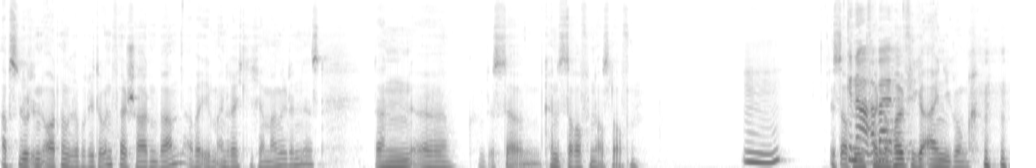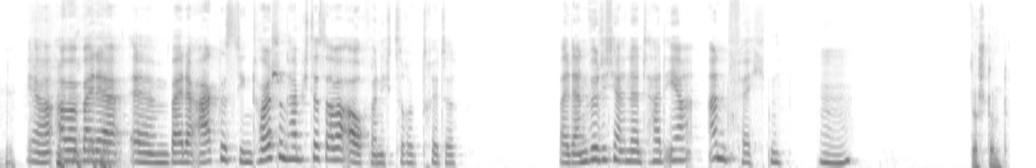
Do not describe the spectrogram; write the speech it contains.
absolut in Ordnung reparierte Unfallschaden war, aber eben ein rechtlicher Mangel drin ist, dann äh, kommt es da, kann es darauf hinauslaufen. Mhm. Ist auf Genau, jeden Fall eine aber- häufige Einigung. Ja, aber bei der, ähm, bei der arglistigen Täuschung habe ich das aber auch, wenn ich zurücktrete. Weil dann würde ich ja in der Tat eher anfechten. Mhm. Das stimmt.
